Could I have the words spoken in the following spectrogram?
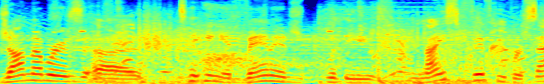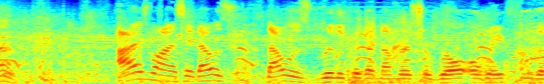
John Numbers uh, taking advantage with the nice 50%. I just want to say that was that was really quick on numbers to roll away from the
